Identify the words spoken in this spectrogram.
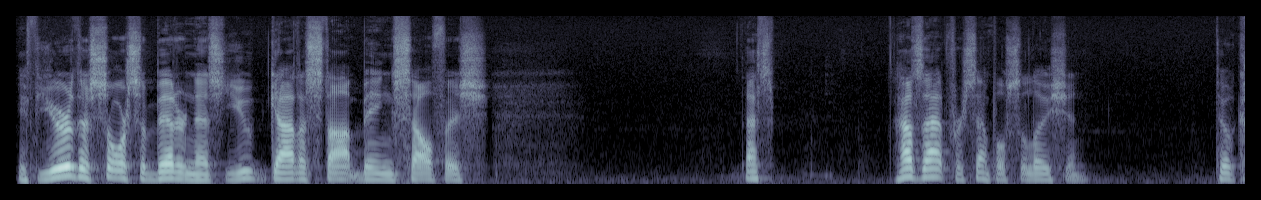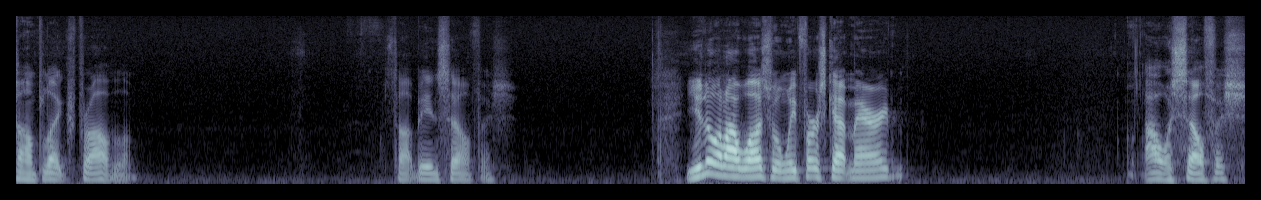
If you're the source of bitterness, you've got to stop being selfish. That's how's that for simple solution? to a complex problem. Stop being selfish. You know what I was when we first got married? I was selfish.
